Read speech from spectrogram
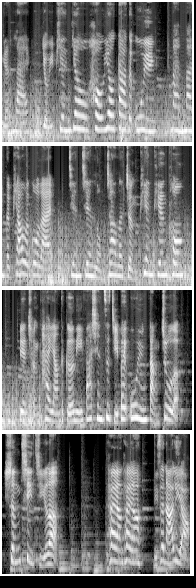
原来有一片又厚又大的乌云，慢慢的飘了过来，渐渐笼罩了整片天空。”变成太阳的格尼发现自己被乌云挡住了，生气极了。太阳，太阳，你在哪里啊？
